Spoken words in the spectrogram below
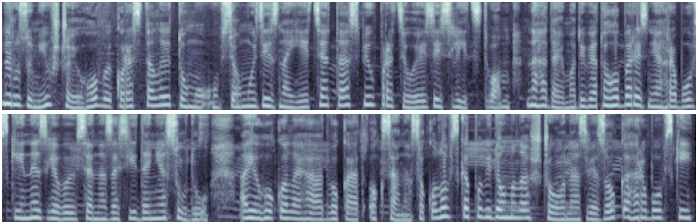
не розумів, що його використали, тому у всьому зізнається та співпрацює зі слідством. Нагадаємо, 9 березня Грабовський не з'явився на засідання суду. А його колега-адвокат Оксана Соколовська повідомила, що на зв'язок Грабовський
